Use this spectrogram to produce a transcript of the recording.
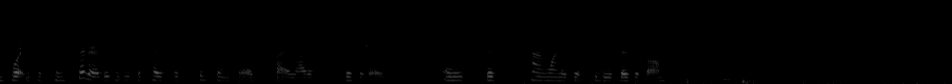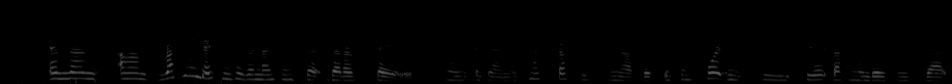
important to consider because it's a place that's frequented by a lot of visitors. And this town wanted it to be visible. And then um, recommendations, as I mentioned, that, that are phased. And again, I can't stress this enough that it's important to create recommendations that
